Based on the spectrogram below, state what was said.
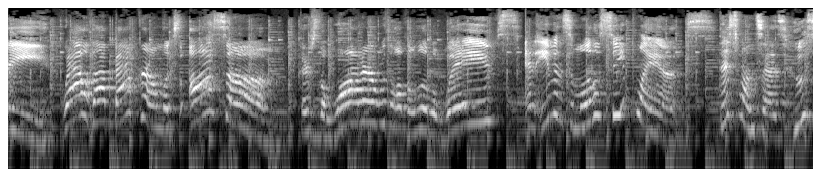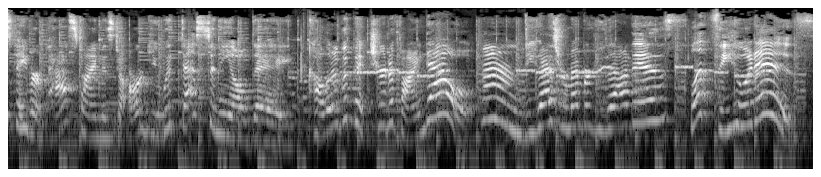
Wow, that background looks awesome! There's the water with all the little waves, and even some little sea plants. This one says, whose favorite pastime is to argue with Destiny all day? Color the picture to find out. Hmm, do you guys remember who that is? Let's see who it is.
